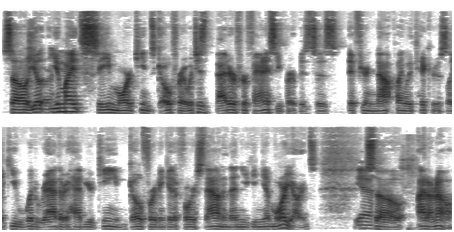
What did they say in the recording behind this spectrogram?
So you'll, you might see more teams go for it, which is better for fantasy purposes. If you're not playing with kickers, like you would rather have your team go for it and get a force down and then you can get more yards. Yeah. So I don't know.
